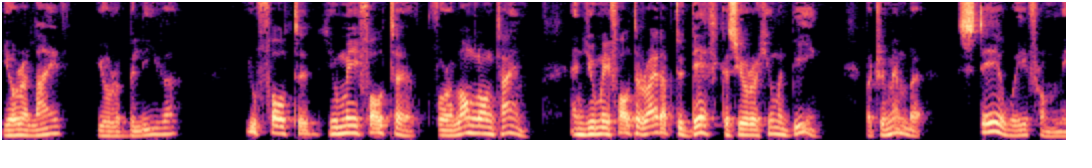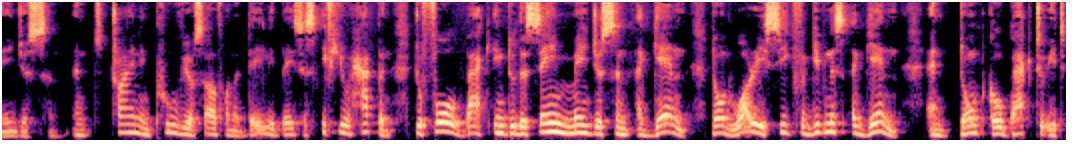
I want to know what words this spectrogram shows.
You're alive, you're a believer, you faltered, you may falter for a long, long time, and you may falter right up to death because you're a human being. But remember, stay away from major sin and try and improve yourself on a daily basis. If you happen to fall back into the same major sin again, don't worry, seek forgiveness again and don't go back to it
